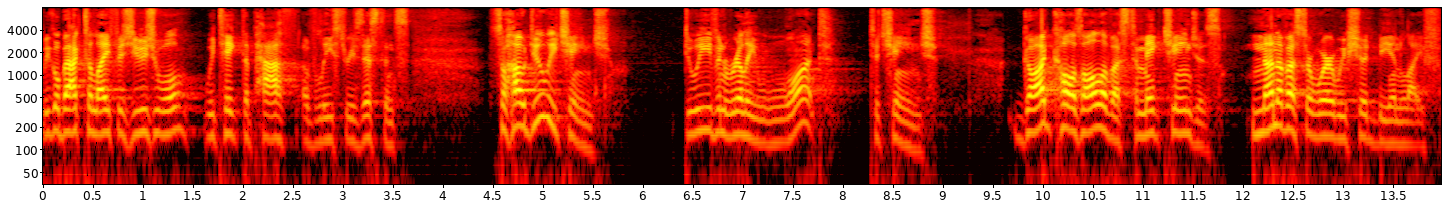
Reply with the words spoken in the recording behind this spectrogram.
We go back to life as usual. We take the path of least resistance. So, how do we change? Do we even really want to change? God calls all of us to make changes. None of us are where we should be in life.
